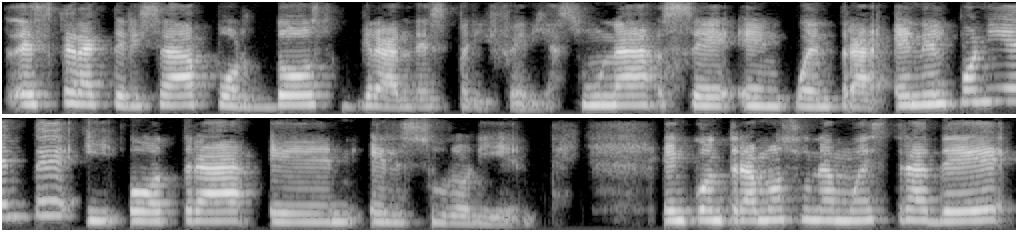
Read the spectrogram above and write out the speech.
es caracterizada por dos grandes periferias. Una se encuentra en el poniente y otra en el suroriente. Encontramos una muestra de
